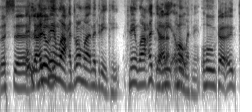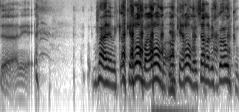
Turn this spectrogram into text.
بس إلا 2 لعيونك 1 روما مدريد هي. 2 1 لا، يعني لا، روما هو- 2 هو قاعد يعني ما عليك okay روما روما. okay روما إن شاء الله بيفقعونكم.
